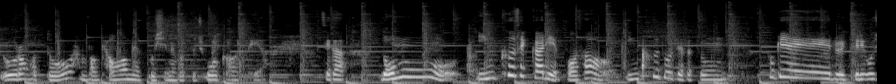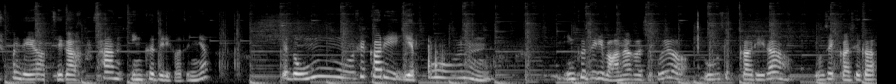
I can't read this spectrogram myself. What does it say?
이런 것도 한번 경험해 보시는 것도 좋을 것 같아요. 제가 너무 잉크 색깔이 예뻐서 잉크도 제가 좀 소개를 드리고 싶은데요. 제가 산 잉크들이거든요. 너무 색깔이 예쁜 잉크들이 많아가지고요. 이 색깔이랑 이 색깔 제가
